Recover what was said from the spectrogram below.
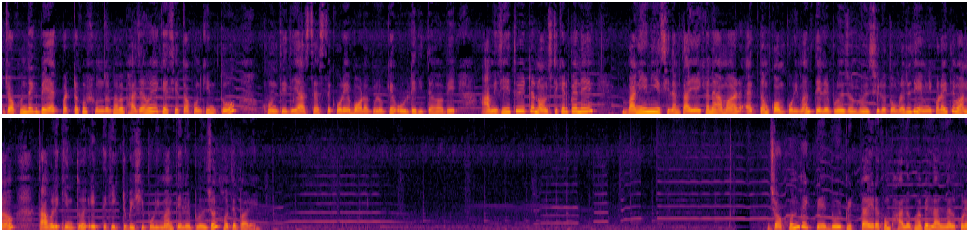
যখন দেখবে একবারটা খুব সুন্দরভাবে ভাজা হয়ে গেছে, তখন কিন্তু খুন্তি দিয়ে আস্তে আস্তে করে বড়াগুলোকে উল্টে দিতে হবে। আমি যেহেতু এটা ননস্টিকের প্যানে বানিয়ে নিয়েছিলাম, তাই এখানে আমার একদম কম পরিমাণ তেলের প্রয়োজন হয়েছিল। তোমরা যদি এমনি কড়াইতে বানাও, তাহলে কিন্তু এর থেকে একটু বেশি পরিমাণ তেলের প্রয়োজন হতে পারে। যখন দেখবে দই পিঠটা এরকম ভালোভাবে লাল লাল করে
